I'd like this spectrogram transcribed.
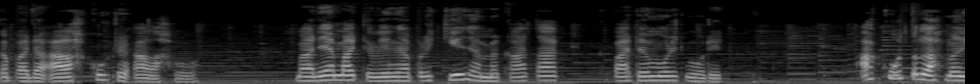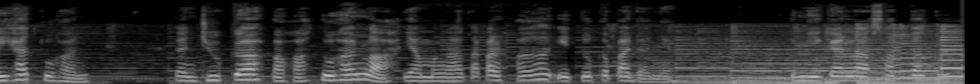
kepada Allahku dan Allahmu. Maria Magdalena pergi dan berkata kepada murid-murid, Aku telah melihat Tuhan, dan juga bahwa Tuhanlah yang mengatakan hal, itu kepadanya. Demikianlah sabda Tuhan.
